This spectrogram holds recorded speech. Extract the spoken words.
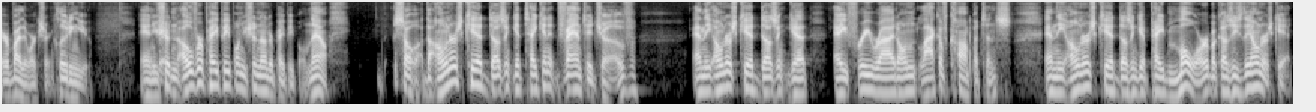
everybody that works there, including you. And you okay. shouldn't overpay people and you shouldn't underpay people. Now, so the owner's kid doesn't get taken advantage of, and the owner's kid doesn't get a free ride on lack of competence, and the owner's kid doesn't get paid more because he's the owner's kid.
